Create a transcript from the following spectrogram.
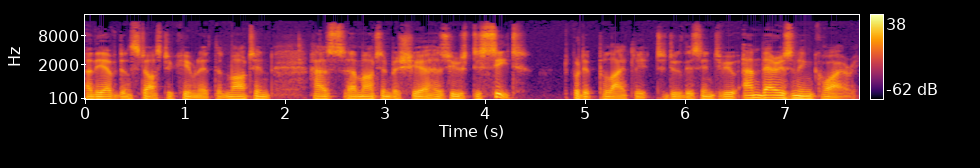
and the evidence starts to accumulate, that Martin has uh, Martin Bashir has used deceit, to put it politely, to do this interview, and there is an inquiry.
